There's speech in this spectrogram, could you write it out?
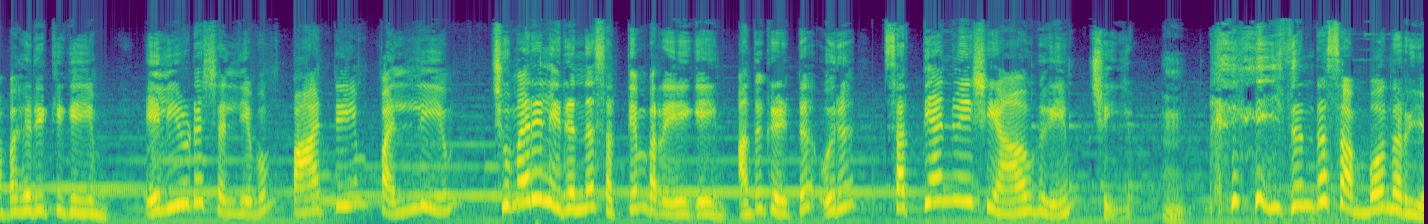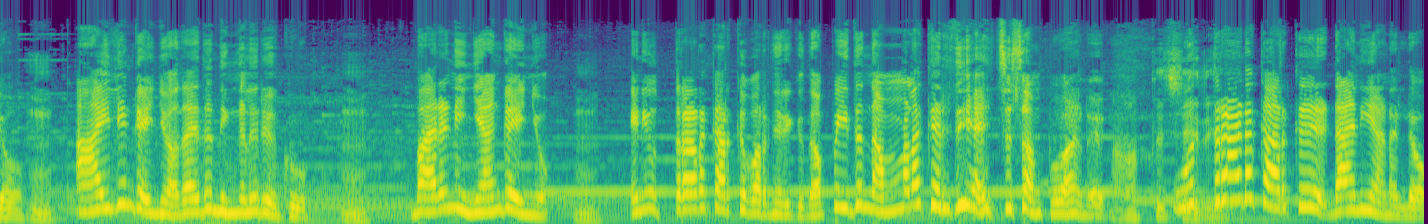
അപഹരിക്കുകയും എലിയുടെ ശല്യവും പാറ്റയും പല്ലിയും ചുമരിലിരുന്ന് സത്യം പറയുകയും അത് കേട്ട് ഒരു സത്യാന്വേഷിയാവുകയും ചെയ്യും. ഇതെന്താ സംഭവം എന്നറിയോ. ആയില്യം കഴിഞ്ഞു. അതായത് നിങ്ങൾ രഘു. ഭരണി ഞാൻ കഴിഞ്ഞു. ഇനി ഉത്രാടക്കാർക്ക് പറഞ്ഞിരിക്കുന്നു. അപ്പൊ ഇത് നമ്മളെ കരുതി അയച്ച സംഭവമാണ്. ഉത്രാടക്കാർക്ക് ഡാനിയാണല്ലോ.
